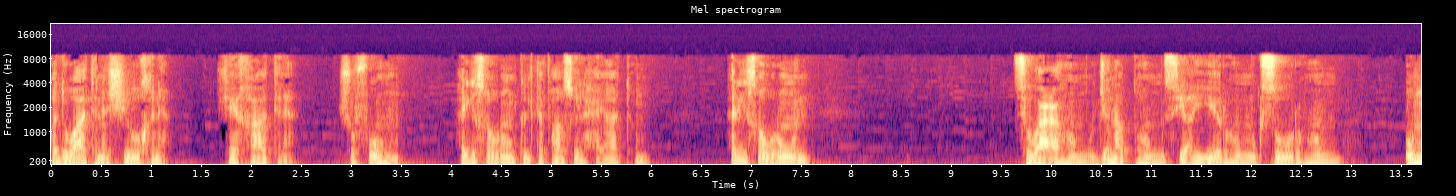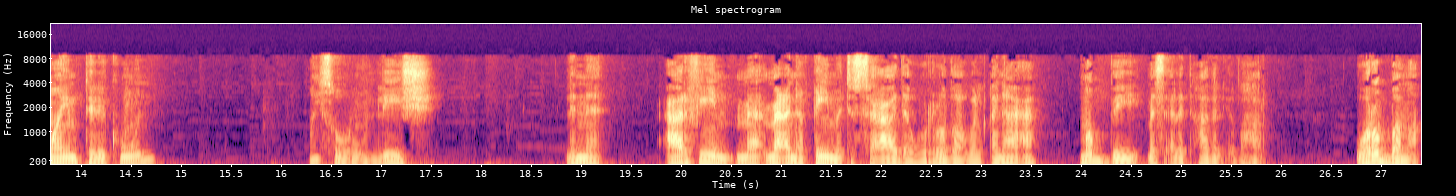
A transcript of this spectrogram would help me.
قدواتنا شيوخنا شيخاتنا شوفوهم. هل يصورون كل تفاصيل حياتهم؟ هل يصورون سواعهم وجنطهم وسياييرهم وقصورهم وما يمتلكون؟ ما يصورون. ليش؟ لأن عارفين معنى قيمة السعادة والرضا والقناعة مو بمسألة هذا الإظهار. وربما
